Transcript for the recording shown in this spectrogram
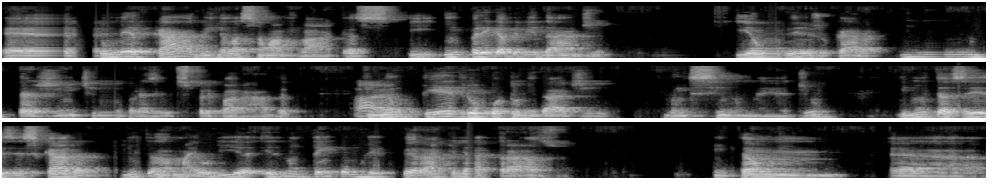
é, do mercado em relação a vagas e empregabilidade. E eu vejo, cara, muita gente no Brasil despreparada, ah, que é? não teve oportunidade no ensino médio, e muitas vezes esse cara, muita, a maioria, ele não tem como recuperar aquele atraso. Então, é,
